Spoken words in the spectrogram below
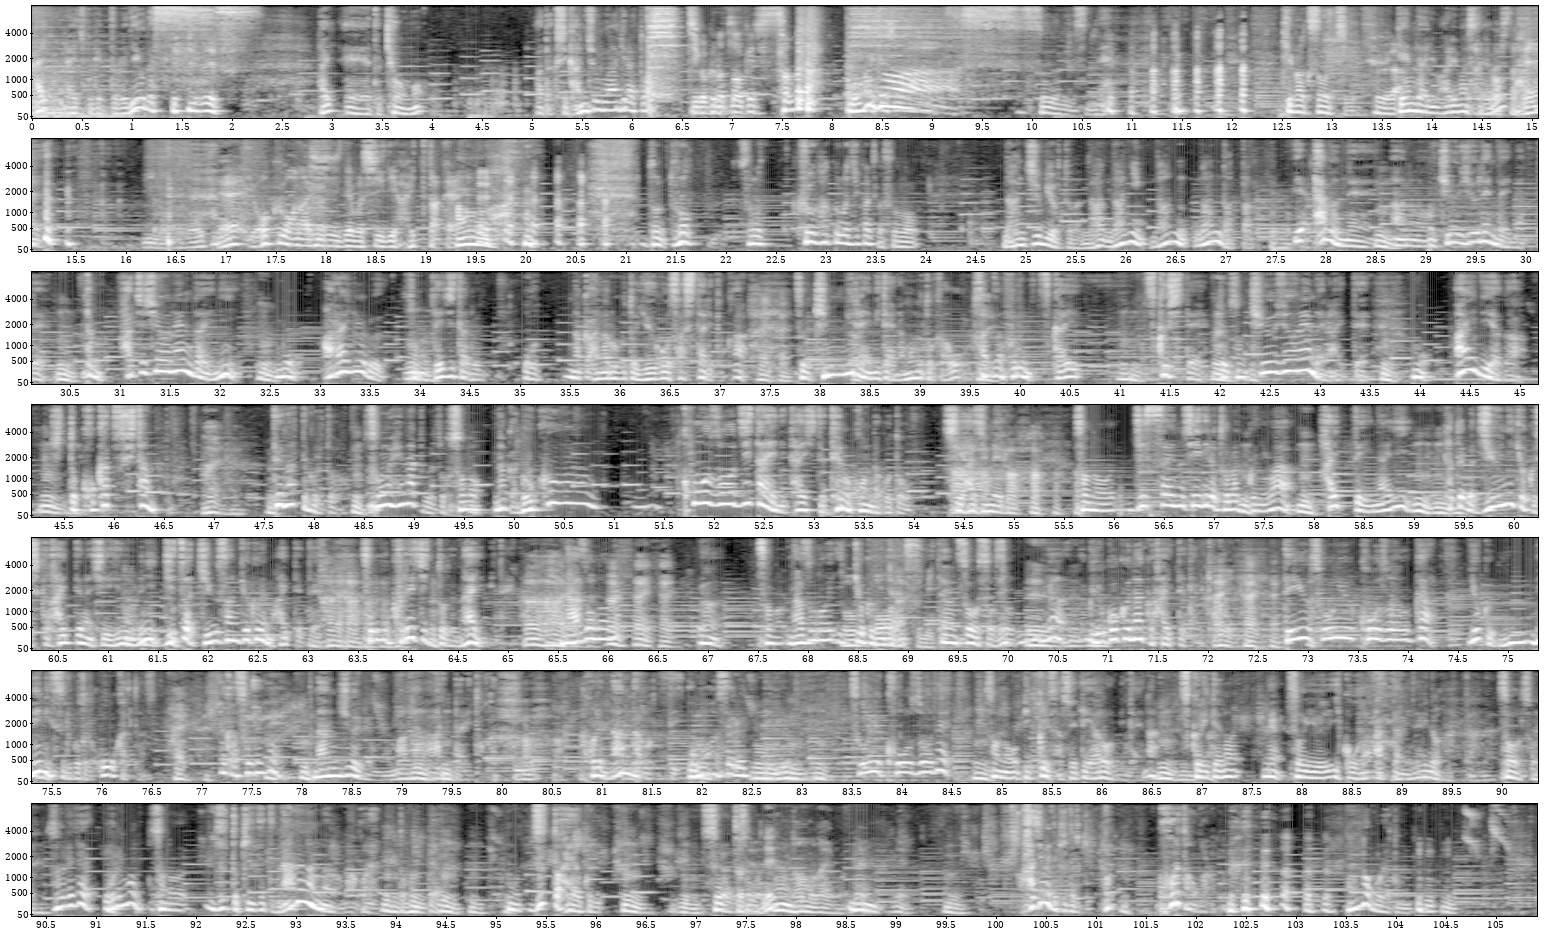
はい、ライチポケットレディオです。です。はい、えーと、今日も、私、カニ将軍アキラと、地獄の洞窟サンバが。お送りします。そういうわけですね。起爆装置、現代にもありましたよ。ありましたね。いいよね。よく同じでも CD 入ってたね どどの、その空白の時間っていうか、その、何十秒っていうのは、な、何、何、何だったの？いや、多分ね、うんあの、90年代になって、うん。多分80年代に、うん。もう、あらゆる、そうんのデジタルを、なんかアナログと融合させたりとか。そういう近未来みたいなものとかを散々フルに使いうん。尽くして、うんでその90年代に入って、もうアイディアがきっと枯渇したんだ。はいはい。ってなってくると、うんその辺になってくると、その、なんか録音構造自体に対して手の込んだことをし始めるその、実際の CD のトラックには入っていない、例えば12曲しか入ってない CD なのにうん、実は13曲目も入ってて。それがクレジットでないみたいな。謎のね。うん。その謎の一曲みたいな。スみたいなうん、そうそうそう。ねがうん予告なく入ってたりとか。はいっ。ていう、そういう構造がよく目にすることが多かったんです。はい。だからそれでうん何十秒も間があったりとかっていう、これなんだろうって思わせるっていう、そういう構造でう、んそのびっくりさせてやろうみたいなうん、作り手のね、そういう意向があったみたいな。があったんだ。そうそう。それで、俺もその、ずっと聞いてて何なんだろうな、これ、うんと思ってう、んもうずっと早送りうん。するわけそうね。うんなんもないもんね。初めて聞いた時、あれ壊れたのかな なんだこれと思って。うん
